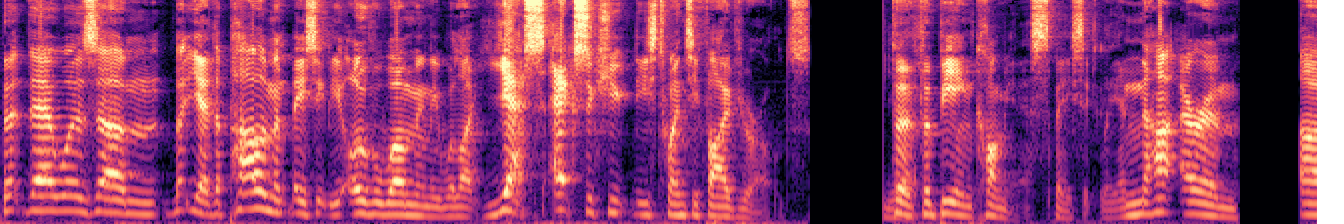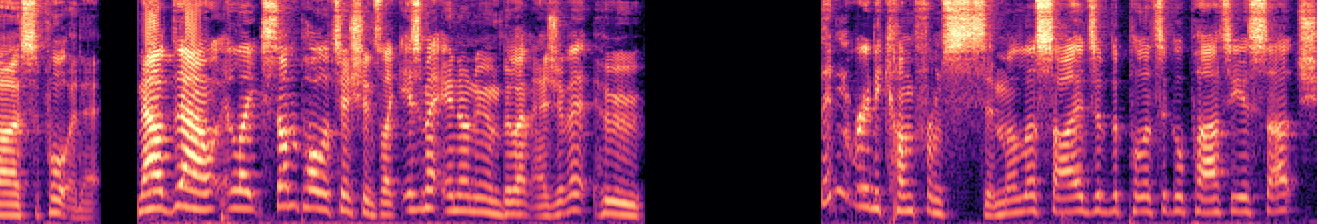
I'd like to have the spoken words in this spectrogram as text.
but there was um. But yeah, the Parliament basically overwhelmingly were like, yes, execute these twenty-five-year-olds. Yeah. for, for being communists, basically. And Nihat Erim uh, supported it. Now, now, like some politicians, like Ismet Inonu and Bülent Ecevit, who didn't really come from similar sides of the political party as such,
